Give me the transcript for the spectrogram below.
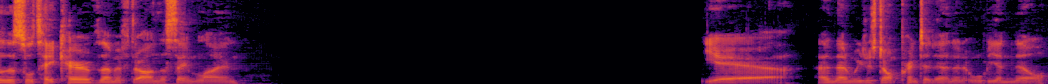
So this will take care of them if they're on the same line. Yeah, and then we just don't print it in and it will be a nil.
